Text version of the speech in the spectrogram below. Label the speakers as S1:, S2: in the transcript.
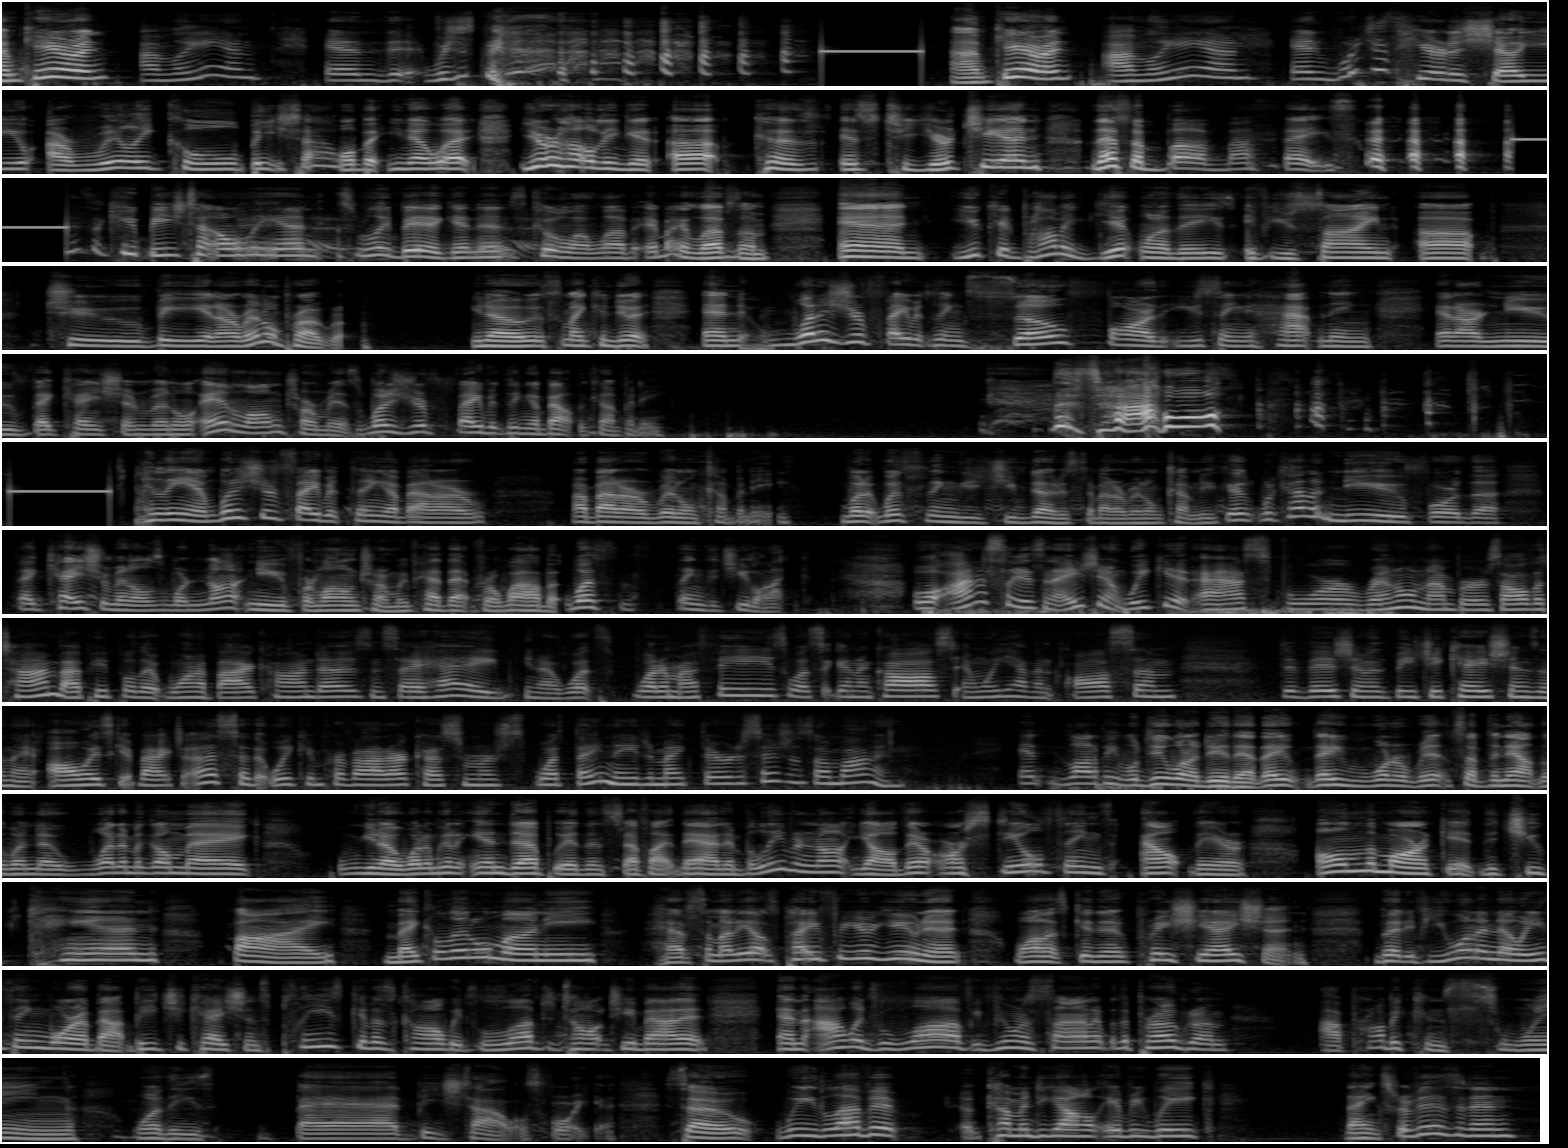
S1: I'm Karen,
S2: I'm Leanne.
S1: and we're just. I'm Karen,
S2: I'm Leanne.
S1: and we're just here to show you a really cool beach towel. But you know what? You're holding it up because it's to your chin. That's above my face. It's a cute beach towel, Leanne. It's really big and it's cool. I love it. Everybody loves them. And you could probably get one of these if you sign up to be in our rental program. You know, somebody can do it. And what is your favorite thing so far that you've seen happening at our new vacation rental and long term rentals? What is your favorite thing about the company?
S2: The towel.
S1: Hey, Leanne, what is your favorite thing about our about our rental company? What what's the thing that you've noticed about our rental company? 'Cause we're kind of new for the vacation rentals. We're not new for long term. We've had that for a while. But what's the thing that you like?
S2: Well, honestly, as an agent, we get asked for rental numbers all the time by people that want to buy condos and say, "Hey, you know, what's what are my fees? What's it going to cost?" And we have an awesome division with BeachyCations, and they always get back to us so that we can provide our customers what they need to make their decisions on buying.
S1: And a lot of people do want to do that. They they want to rent something out. They want to know what am I going to make, you know, what I'm going to end up with, and stuff like that. And believe it or not, y'all, there are still things out there on the market that you can buy, make a little money. Have somebody else pay for your unit while it's getting appreciation. But if you want to know anything more about beach BeachyCations, please give us a call. We'd love to talk to you about it. And I would love, if you want to sign up with the program, I probably can swing one of these bad beach towels for you. So we love it uh, coming to y'all every week. Thanks for visiting.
